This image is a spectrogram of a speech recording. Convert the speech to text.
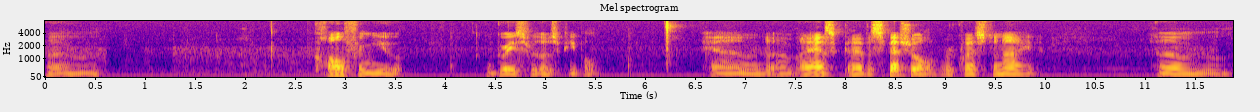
um, call from you grace for those people. And um, I ask, I have a special request tonight um,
